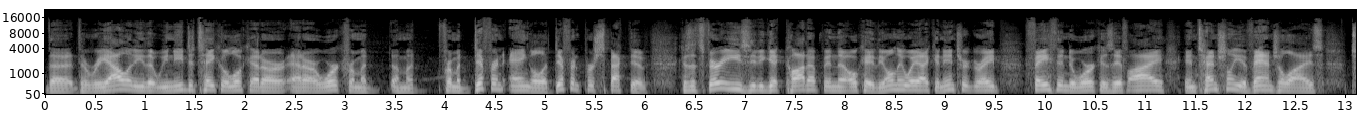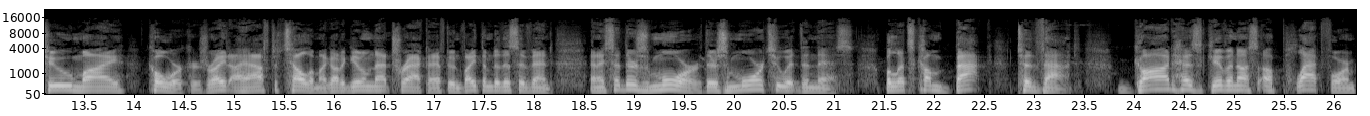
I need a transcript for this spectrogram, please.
the, the reality that we need to take a look at our, at our work from a, from a from a different angle, a different perspective, because it's very easy to get caught up in the okay, the only way I can integrate faith into work is if I intentionally evangelize to my coworkers, right? I have to tell them, I got to give them that tract, I have to invite them to this event. And I said, there's more, there's more to it than this. But let's come back to that. God has given us a platform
